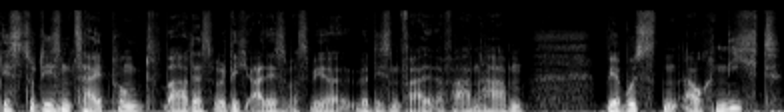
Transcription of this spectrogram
Bis zu diesem Zeitpunkt war das wirklich alles, was wir über diesen Fall erfahren haben. Wir wussten auch nicht,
